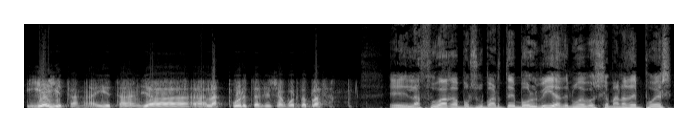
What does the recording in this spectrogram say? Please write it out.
y ahí están, ahí están ya a las puertas de esa cuarta plaza. La Zuaga, por su parte, volvía de nuevo semanas después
